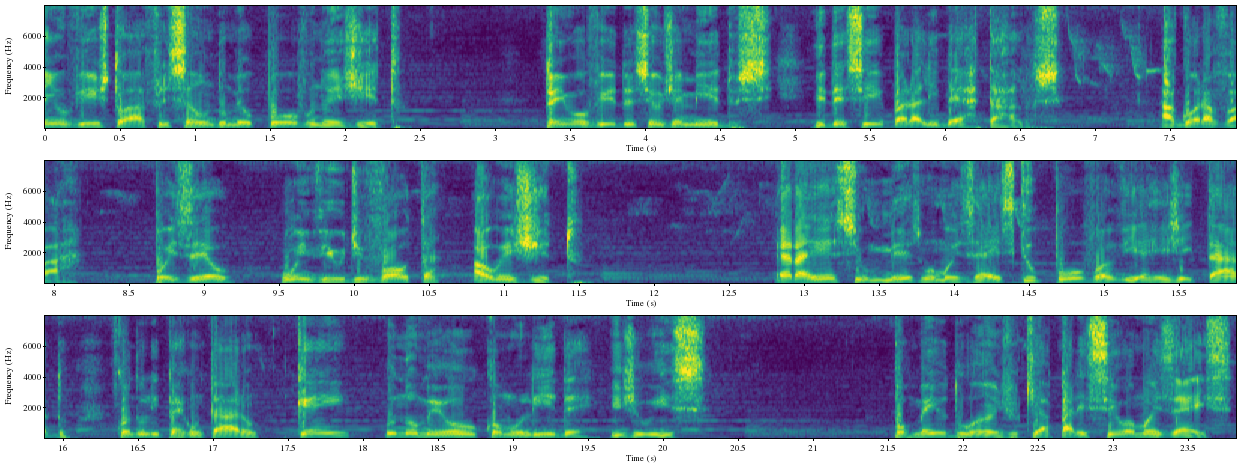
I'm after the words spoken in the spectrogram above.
tenho visto a aflição do meu povo no Egito. Tenho ouvido seus gemidos e desci para libertá-los. Agora vá, pois eu o envio de volta ao Egito. Era esse o mesmo Moisés que o povo havia rejeitado quando lhe perguntaram quem o nomeou como líder e juiz. Por meio do anjo que apareceu a Moisés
